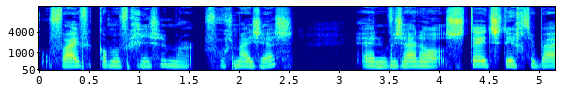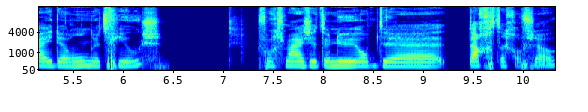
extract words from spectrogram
Of 5, ik kan me vergissen, maar volgens mij 6. En we zijn al steeds dichterbij de 100 views. Volgens mij zit er nu op de 80 of zo.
